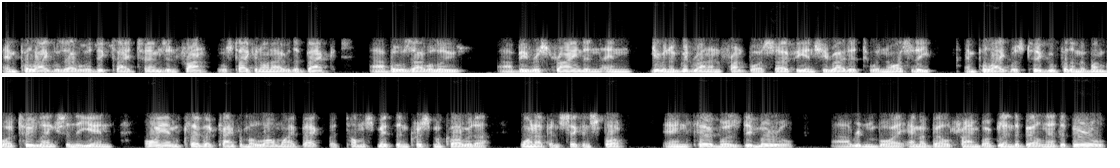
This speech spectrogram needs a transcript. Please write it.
And Palate was able to dictate terms in front, was taken on over the back, uh, but was able to uh, be restrained and, and given a good run in front by Sophie, and she rode it to a nicety and Polite was too good for them and won by two lengths in the end. I Am Clever came from a long way back, but Tom Smith and Chris McIver won up in second spot. And third was Demural, uh, ridden by Emma Bell, trained by Glenda Bell. Now, Demural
